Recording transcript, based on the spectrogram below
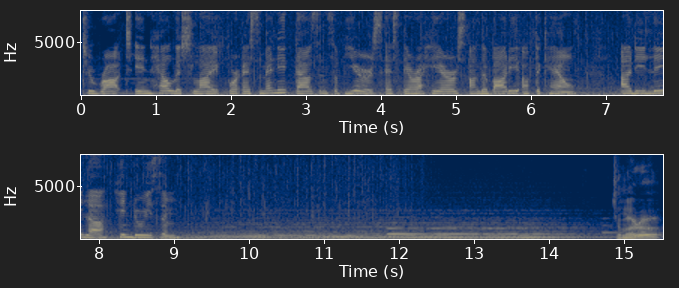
to rot in hellish life for as many thousands of years as there are hairs on the body of the cow. Adi Lila Hinduism. Tomorrow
